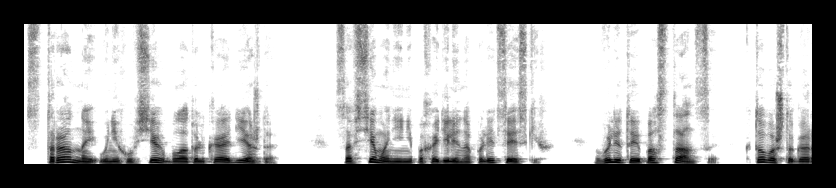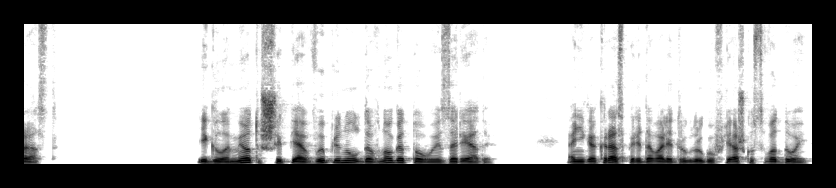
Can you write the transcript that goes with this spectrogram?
Странной у них у всех была только одежда. Совсем они не походили на полицейских. Вылитые повстанцы, кто во что гораст. Игломет, шипя, выплюнул давно готовые заряды. Они как раз передавали друг другу фляжку с водой,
